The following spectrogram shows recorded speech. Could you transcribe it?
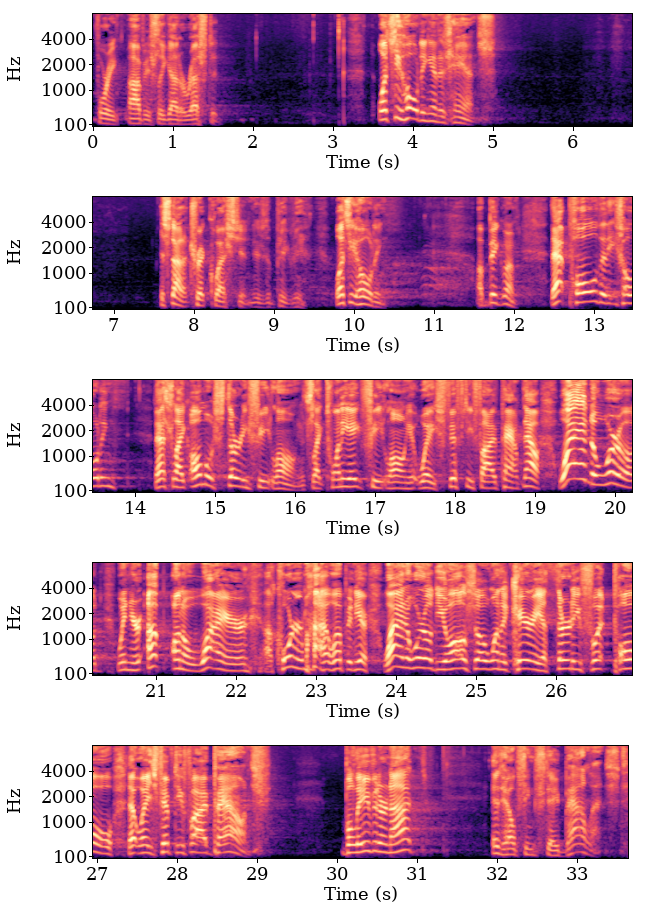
before he obviously got arrested. What's he holding in his hands? It's not a trick question. There's a big. What's he holding? A big one. That pole that he's holding, That's like almost 30 feet long. It's like 28 feet long. It weighs 55 pounds. Now, why in the world, when you're up on a wire a quarter mile up in the air, why in the world do you also want to carry a 30 foot pole that weighs 55 pounds? Believe it or not, it helps him stay balanced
